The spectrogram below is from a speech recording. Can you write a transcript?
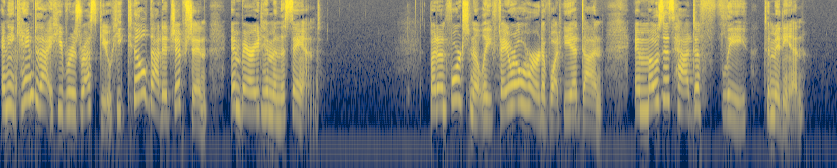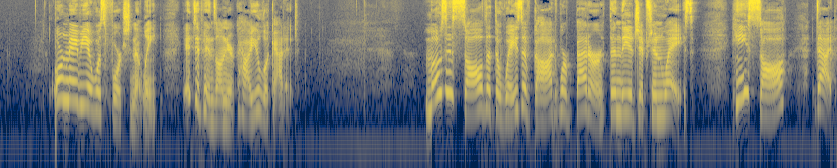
And he came to that Hebrew's rescue. He killed that Egyptian and buried him in the sand. But unfortunately, Pharaoh heard of what he had done, and Moses had to flee to Midian. Or maybe it was fortunately. It depends on your, how you look at it. Moses saw that the ways of God were better than the Egyptian ways. He saw that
